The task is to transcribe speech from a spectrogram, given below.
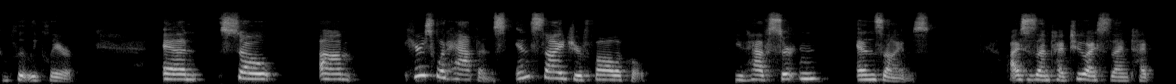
completely clear. And so um, here's what happens. Inside your follicle you have certain enzymes. Isozyme type 2 isozyme type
